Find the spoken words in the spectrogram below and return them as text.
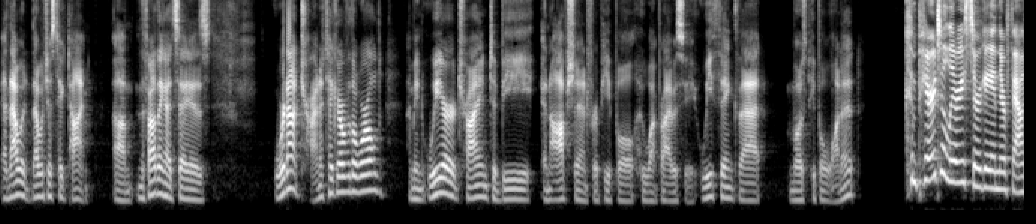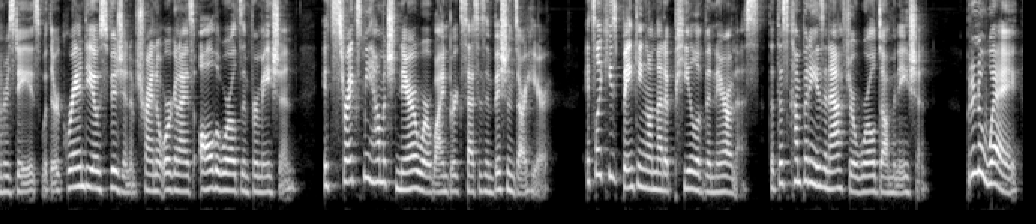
And that would that would just take time. Um, the final thing I'd say is we're not trying to take over the world. I mean, we are trying to be an option for people who want privacy. We think that most people want it. Compared to Larry Sergey in their founders' days, with their grandiose vision of trying to organize all the world's information, it strikes me how much narrower Weinberg says his ambitions are here. It's like he's banking on that appeal of the narrowness, that this company isn't after world domination. But in a way,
